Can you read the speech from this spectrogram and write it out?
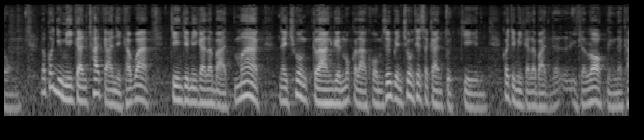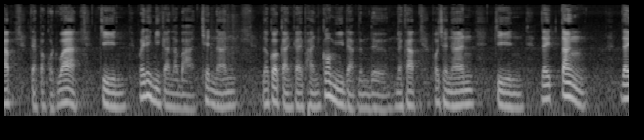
ลง แล้วก็ยังมีการคาดการณ์อีกครับว่า จีนจะมีการระบาดมากในช่วงกลางเดือนมกราคม ซึ่งเป็นช่วงเทศกาลตรุษจีน ก็จะมีการระบาดอีกระลอกหนึ่งนะครับ แต่ปรากฏว่าจีนไม่ได้มีการระบาด เช่นนั้น แล้วก็การกลายพันธุ์ก็มีแบบเดิมๆนะครับเพราะฉะนั้นจีนได้ตั้ง ได้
